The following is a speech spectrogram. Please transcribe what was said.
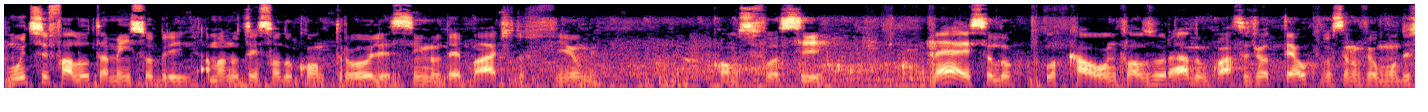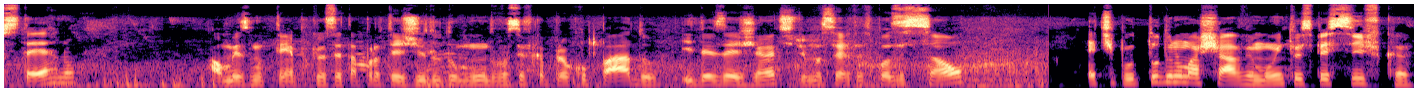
Muito se falou também sobre a manutenção do controle assim no debate do filme, como se fosse né, esse local enclausurado, um quarto de hotel que você não vê o mundo externo. Ao mesmo tempo que você está protegido do mundo, você fica preocupado e desejante de uma certa exposição. É tipo tudo numa chave muito específica.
